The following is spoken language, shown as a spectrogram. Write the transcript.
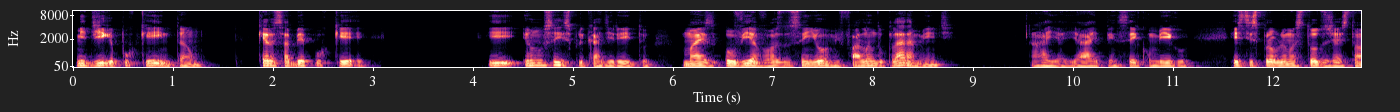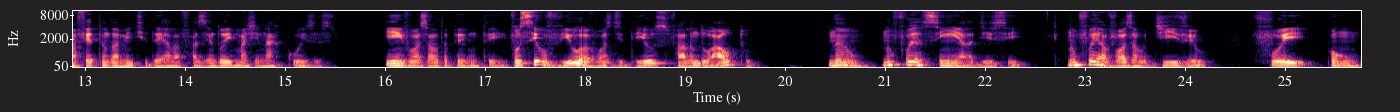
me diga por que então. Quero saber por quê. E eu não sei explicar direito, mas ouvi a voz do Senhor me falando claramente. Ai, ai, ai, pensei comigo. Estes problemas todos já estão afetando a mente dela, fazendo-a imaginar coisas. E em voz alta perguntei: Você ouviu a voz de Deus falando alto? Não, não foi assim, ela disse. Não foi a voz audível. Foi, bom,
